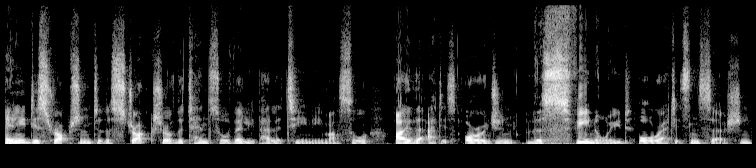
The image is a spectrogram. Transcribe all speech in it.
Any disruption to the structure of the tensor veli palatini muscle, either at its origin, the sphenoid, or at its insertion,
